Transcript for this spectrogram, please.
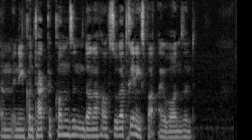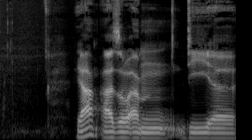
ähm, in den Kontakt gekommen sind und danach auch sogar Trainingspartner geworden sind. Ja, also ähm, die äh,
